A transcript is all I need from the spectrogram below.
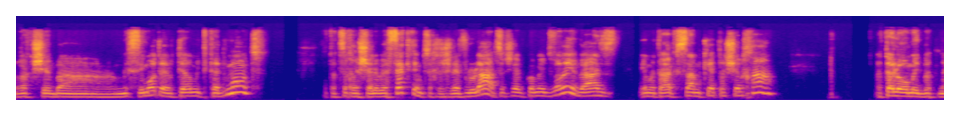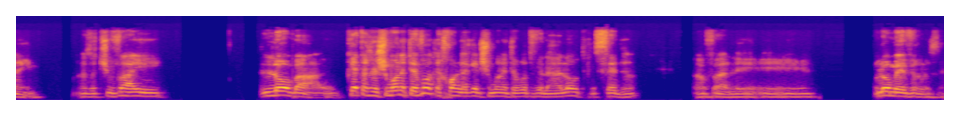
רק שבמשימות היותר מתקדמות, אתה צריך לשלב אפקטים, צריך לשלב לולה, צריך לשלב כל מיני דברים, ואז אם אתה רק שם קטע שלך, אתה לא עומד בתנאים. אז התשובה היא לא, בקטע של שמונה תיבות, יכול להגיד שמונה תיבות ולעלות, בסדר, אבל אה, לא מעבר לזה.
